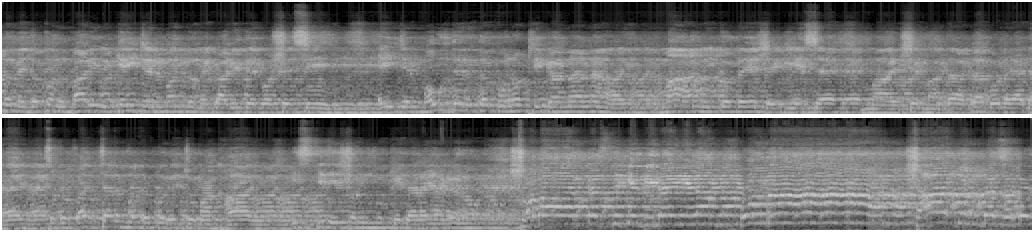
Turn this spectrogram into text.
মাধ্যমে যখন বাড়ির গেটের মাধ্যমে গাড়িতে বসেছি, এই যে মৌতের তো কোনো ঠিকানা নাই, মা নিকটে এসে গিয়েছে। মা এসে মাথাটা বলে দেয়, ছোট বাচ্চার মতো করে চুমা খায়, স্ত্রী সম্মুখে দাঁড়াইয়া গেল। সবার কাছ থেকে বিদায় নিলাম। ও মা সাত ঘণ্টা সফর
